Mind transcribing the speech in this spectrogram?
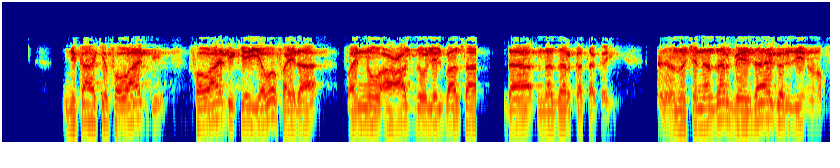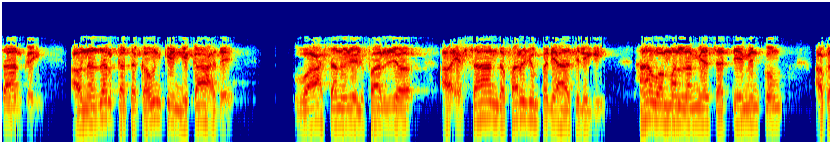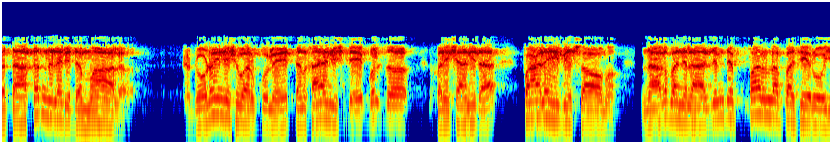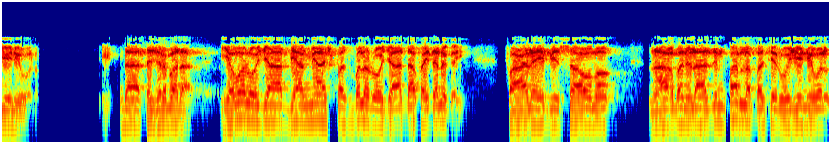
نکاح کې فوائد دي فوائد کې یو فائدہ فینو اعز للبصر دا نظر کته کوي نو چې نظر بے ځای ګرځي نو نقصان کوي او نظر کته کون کې نکاح دی واحسن للفرج او احسان د فرج په دې حاصلېږي ها ومن لم یستی منکم او که طاقت نه لري د مال ډوړی نشو ورکولې تنخواه نشته بل څه پریشانی ده فعلی بالصوم ناغه باندې لازم ده پر لپسې روزي نیول دا تجربه ده یو روزه بیا میاش پس بل روزه دا فائدہ نه کوي فعلی بالصوم ناغه باندې لازم پر لپسې روزي نیول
